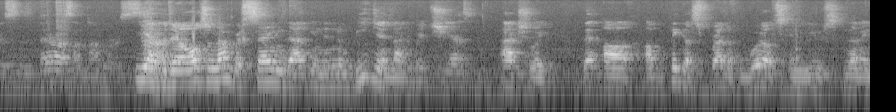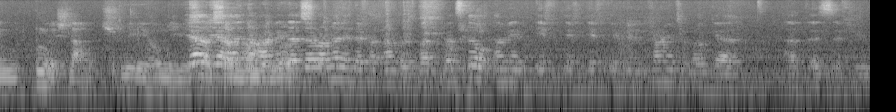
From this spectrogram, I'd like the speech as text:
uses, there are some numbers. Yeah, but there are also numbers saying that in the Norwegian language, Yes, actually, there are a bigger spread of words in use than in English language. We only use yeah, like yeah, I seven know, I hundred mean, there, words. there are many different numbers, but, but still, I mean, if, if, if, if you're trying to look at, at this, if you,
